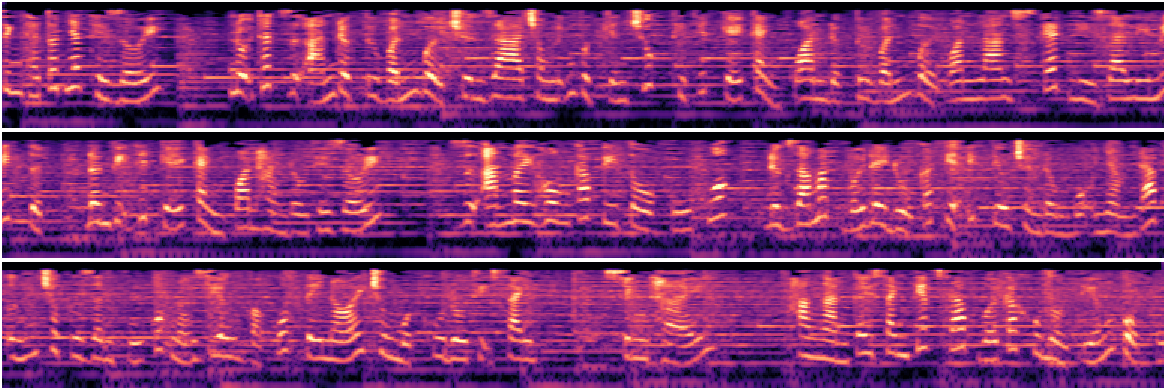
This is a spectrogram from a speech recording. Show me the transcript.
sinh thái tốt nhất thế giới. Nội thất dự án được tư vấn bởi chuyên gia trong lĩnh vực kiến trúc thì thiết kế cảnh quan được tư vấn bởi One Landscape Design Limited, đơn vị thiết kế cảnh quan hàng đầu thế giới. Dự án Mayhome Capital Phú Quốc được ra mắt với đầy đủ các tiện ích tiêu chuẩn đồng bộ nhằm đáp ứng cho cư dân Phú Quốc nói riêng và quốc tế nói chung một khu đô thị xanh, sinh thái, hàng ngàn cây xanh tiếp giáp với các khu nổi tiếng của Phú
